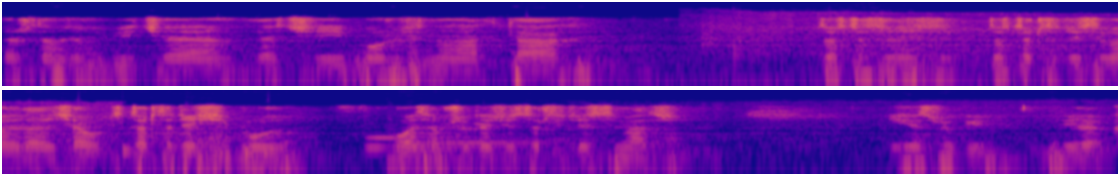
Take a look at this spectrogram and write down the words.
Też dobre wybicie. Leci, położył się na nartach. Do 140, do 140 doleciał. 140,5. Metra przekroczył 140 metrów. I jest drugi. Wilek.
